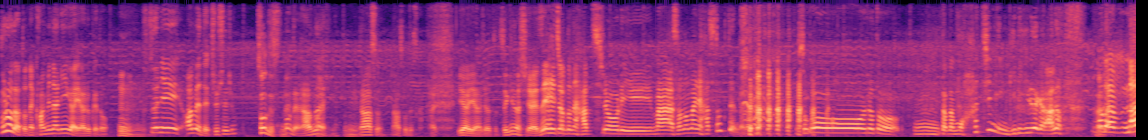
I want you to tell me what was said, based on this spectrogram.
プロだとね雷以外やるけどうんうん。普通に雨で中止でしょ、そうですね。そうだよね。危ないしね、はい。うん。ああそう。あそうですか、はい。いやいやちょっと次の試合ぜひちょっとね初勝利まあその前に初得点だな。そこをちょっと、うん、ただもう8人ギリギリだからあのもうだ、習い物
